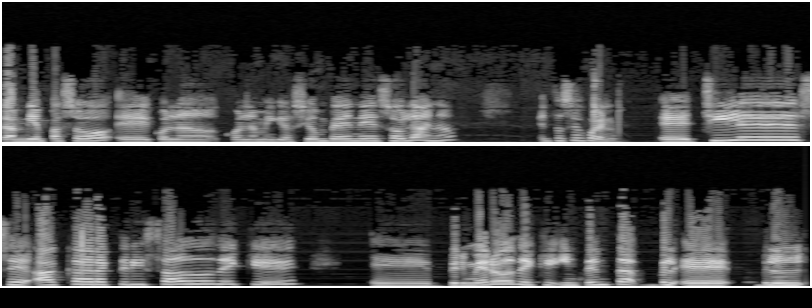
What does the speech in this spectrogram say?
También pasó eh, con la, con la migración venezolana. Entonces, bueno, eh, Chile se ha caracterizado de que eh, primero de que intenta eh, bl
